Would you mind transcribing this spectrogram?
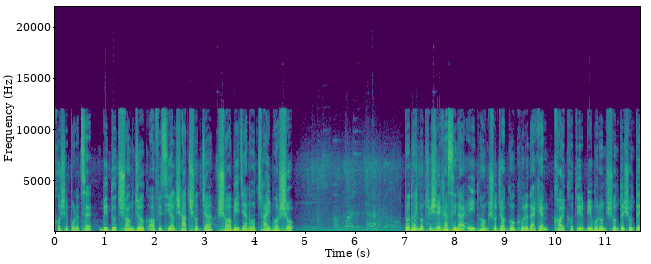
খসে পড়েছে। বিদ্যুৎ সংযোগ, অফিসিয়াল সাজসজ্জা, সবই যেন ছাই ভস্য প্রধানমন্ত্রী শেখ হাসিনা এই ধ্বংসযজ্ঞ ঘুরে দেখেন। ক্ষয়ক্ষতির বিবরণ শুনতে শুনতে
